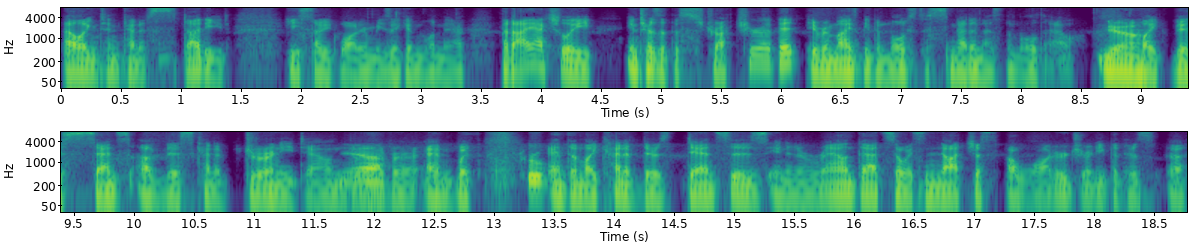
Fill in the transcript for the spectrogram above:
Ellington kind of studied. He studied water music and La Mer, but I actually, in terms of the structure of it, it reminds me the most of Smetana's The Moldau. Yeah. Like this sense of this kind of journey down the river, and with True. and then like kind of there's dances in and around that so it's not just a water journey but there's a,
